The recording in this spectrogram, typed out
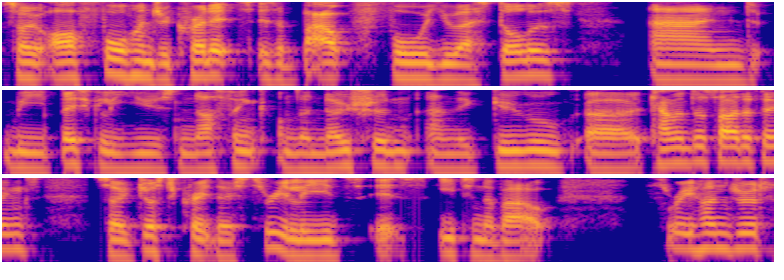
So our 400 credits is about four US dollars and we basically used nothing on the Notion and the Google uh, Calendar side of things. So just to create those three leads, it's eaten about 300,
